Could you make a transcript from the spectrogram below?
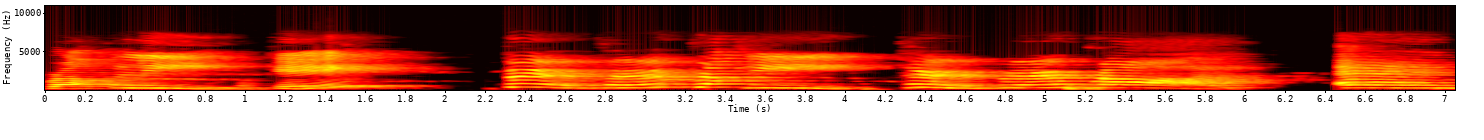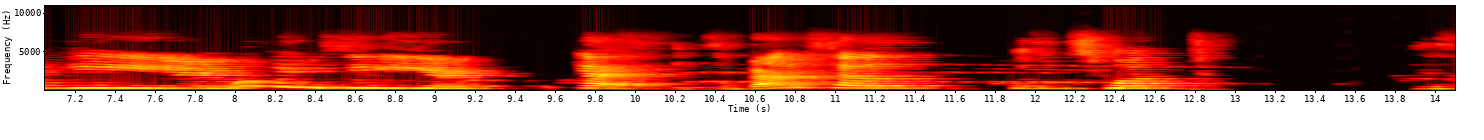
broccoli okay purr purr broccoli. Purr purr bride and here what can you see here? Yes it's a pencil but it's what yes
